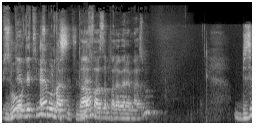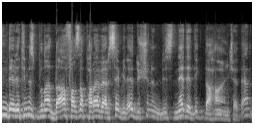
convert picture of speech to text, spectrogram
Bizim Bu devletimiz burada basitinden- daha fazla para veremez mi? Bizim devletimiz buna daha fazla para verse bile düşünün biz ne dedik daha önceden?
